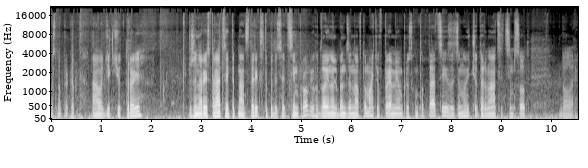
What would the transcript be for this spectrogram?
Ось, наприклад, Audi Q3. Вже на реєстрації 15 рік, 157 пробігу, 2.0 бензин на автоматі в преміум плюс комплектації за ціною 14 700 доларів.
